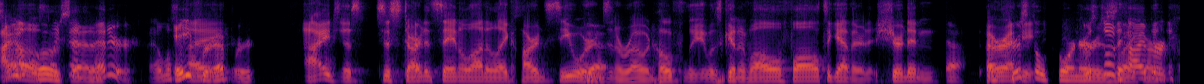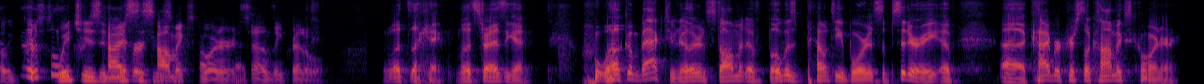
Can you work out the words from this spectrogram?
I almost close, like that Adam. better. I almost A for I- effort. I just just started saying a lot of like hard c words in a row, and hopefully it was gonna all fall together, and it sure didn't. Yeah. All Our right. Crystal Corner Crystal is like our, Kyber, Crystal witches and Kyber mysticism Comics Corner sounds incredible. Let's okay. Let's try this again. Welcome back to another installment of Boba's Bounty Board, a subsidiary of uh, Kyber Crystal Comics Corner.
